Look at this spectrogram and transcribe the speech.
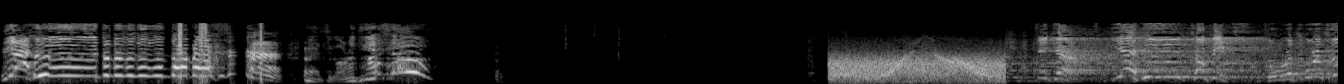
ーヤフードドドドドドバックレッツゴーレッツゴーレッツゴーキカーヤフートピックスゴーレッツゴーレッツゴ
